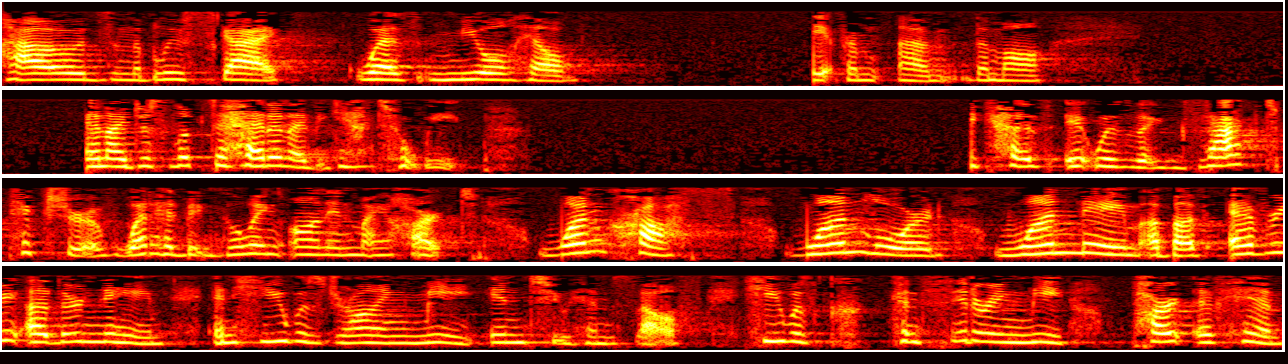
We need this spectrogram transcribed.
clouds and the blue sky, was Mule Hill. It from um, the mall. And I just looked ahead and I began to weep. Because it was the exact picture of what had been going on in my heart. One cross, one Lord, one name above every other name, and he was drawing me into himself. He was c- considering me part of him,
